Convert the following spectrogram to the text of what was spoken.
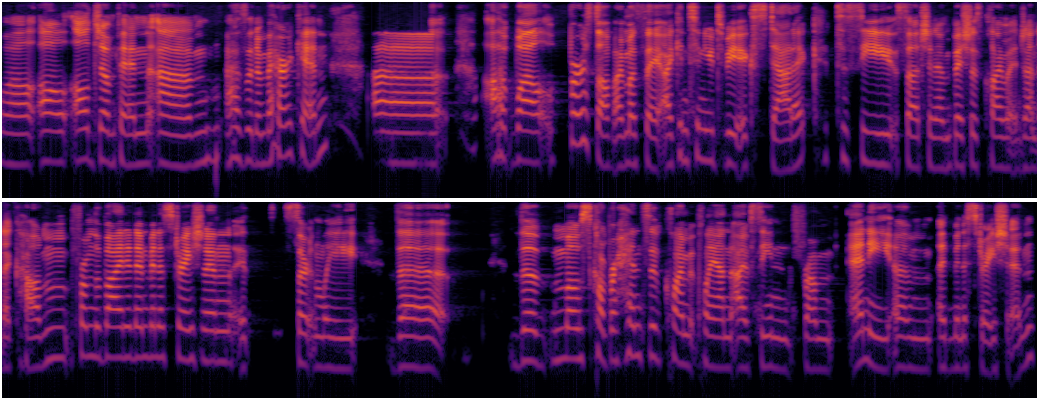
Well, I'll I'll jump in um, as an American. Uh, uh, well, first off, I must say I continue to be ecstatic to see such an ambitious climate agenda come from the Biden administration. It's certainly the the most comprehensive climate plan I've seen from any um, administration.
